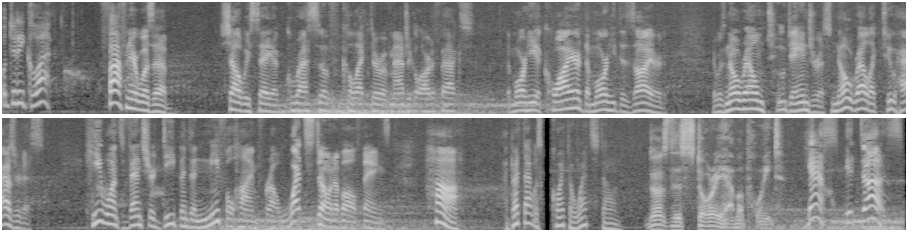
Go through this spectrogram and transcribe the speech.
What did he collect? Fafnir was a, shall we say, aggressive collector of magical artifacts. The more he acquired, the more he desired. There was no realm too dangerous, no relic too hazardous. He once ventured deep into Niflheim for a whetstone of all things. Huh. I bet that was quite the whetstone. Does this story have a point? Yes, it does.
